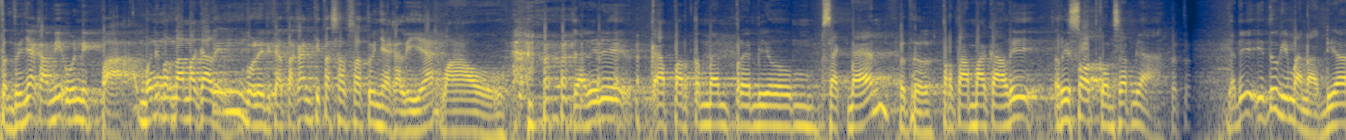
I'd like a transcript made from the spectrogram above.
Tentunya kami unik, Pak. Oh, ini pertama kali? Boleh dikatakan kita satu-satunya kali ya. Wow. Jadi ini apartemen premium segmen. Betul. Pertama kali resort konsepnya. Jadi itu gimana? Dia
